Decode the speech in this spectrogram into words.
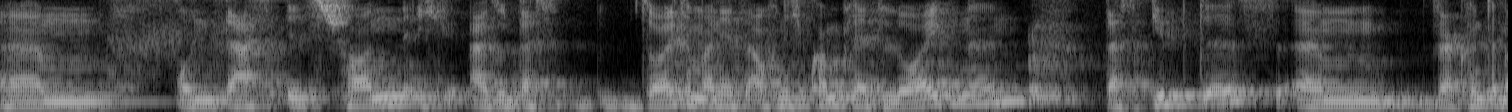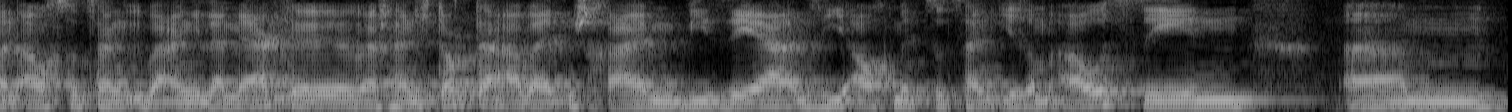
Ähm, und das ist schon, ich, also das sollte man jetzt auch nicht komplett leugnen. Das gibt es. Ähm, da könnte man auch sozusagen über Angela Merkel wahrscheinlich Doktorarbeiten schreiben, wie sehr sie auch mit sozusagen ihrem Aussehen ähm,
